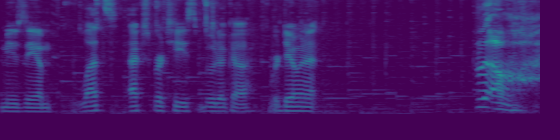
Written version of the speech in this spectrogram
museum? Let's expertise Boudica. We're doing it. Ugh.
